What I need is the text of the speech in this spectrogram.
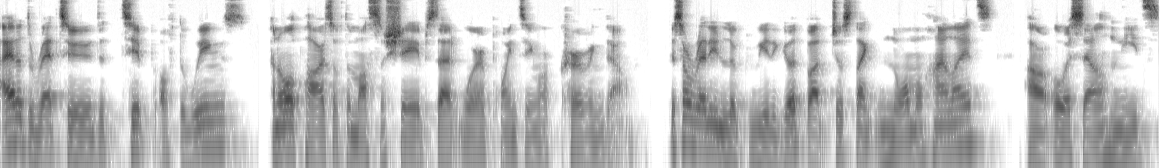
I added the red to the tip of the wings and all parts of the muscle shapes that were pointing or curving down. This already looked really good, but just like normal highlights, our OSL needs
